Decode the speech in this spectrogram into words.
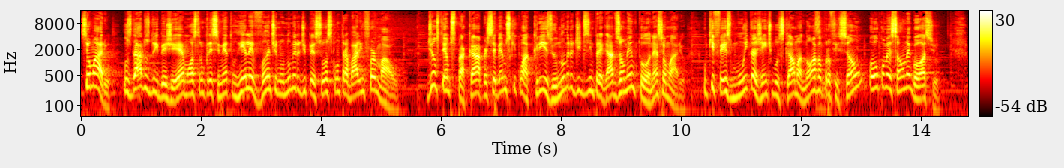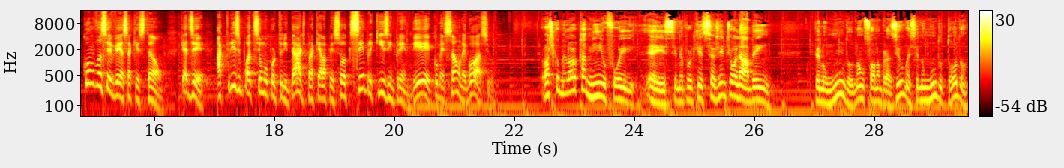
Seu Mário, os dados do IBGE mostram um crescimento relevante no número de pessoas com trabalho informal. De uns tempos para cá, percebemos que com a crise o número de desempregados aumentou, né, seu Mário? O que fez muita gente buscar uma nova profissão ou começar um negócio. Como você vê essa questão? Quer dizer, a crise pode ser uma oportunidade para aquela pessoa que sempre quis empreender, começar um negócio? Eu acho que o melhor caminho foi é esse, né? Porque se a gente olhar bem pelo mundo, não só no Brasil, mas no mundo todo,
